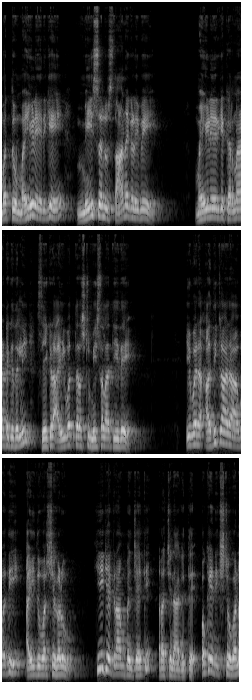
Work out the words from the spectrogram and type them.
ಮತ್ತು ಮಹಿಳೆಯರಿಗೆ ಮೀಸಲು ಸ್ಥಾನಗಳಿವೆ. ಮಹಿಳೆಯರಿಗೆ ಕರ್ನಾಟಕದಲ್ಲಿ ಶೇಕಡ ಐವತ್ತರಷ್ಟು ಮೀಸಲಾತಿ ಇದೆ. ಇವರ ಅಧಿಕಾರ ಅವಧಿ ಐದು ವರ್ಷಗಳು. ಹೀಗೆ ಗ್ರಾಮ ಪಂಚಾಯಿತಿ ರಚನೆ ಆಗುತ್ತೆ. ಓಕೆ ನೆಕ್ಸ್ಟ್ ಹೋಗೋಣ.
